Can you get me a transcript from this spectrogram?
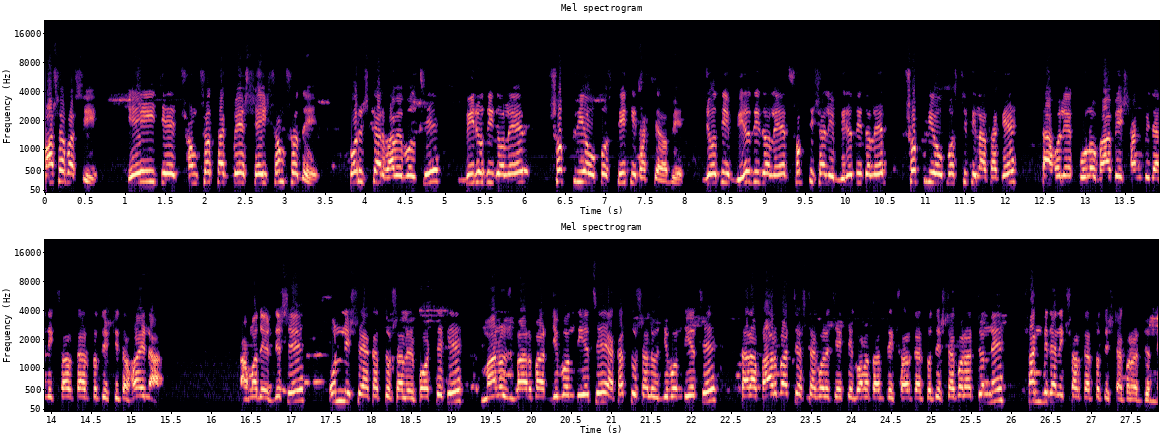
পাশাপাশি এই যে সংসদ থাকবে, সেই সংসদে পরিষ্কারভাবে বলছে, বিরোধী দলের সক্রিয় উপস্থিতি থাকতে হবে। যদি বিরোধী দলের, শক্তিশালী বিরোধী দলের সক্রিয় উপস্থিতি না থাকে তাহলে কোনোভাবে সাংবিধানিক সরকার প্রতিষ্ঠিত হয় না। আমাদের দেশে উনিশশো একাত্তর সালের পর থেকে মানুষ বারবার জীবন দিয়েছে, একাত্তর সালেও জীবন দিয়েছে। তারা বারবার চেষ্টা করেছে একটি গণতান্ত্রিক সরকার প্রতিষ্ঠা করার জন্য, সাংবিধানিক সরকার প্রতিষ্ঠা করার জন্য।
